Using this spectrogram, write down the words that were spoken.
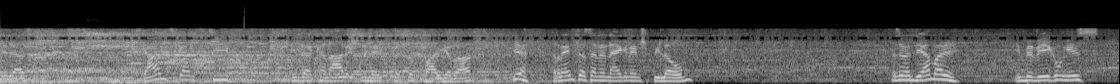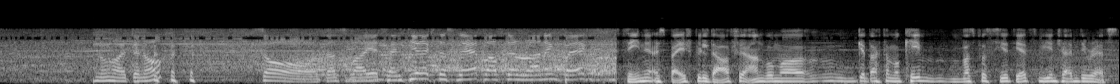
Wird erst ganz, ganz tief in der kanadischen Hälfte zum Fall gebracht. Hier rennt er seinen eigenen Spieler um. Also wenn der mal in Bewegung ist, Nur heute noch. So, das war jetzt ein direkter Snap auf den Running Back. Szene als Beispiel dafür an, wo wir gedacht haben, okay, was passiert jetzt, wie entscheiden die Refs?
